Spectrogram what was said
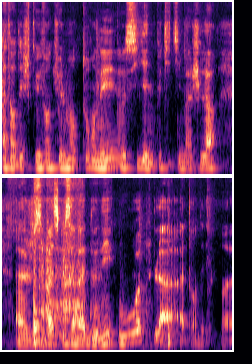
Attendez, je peux éventuellement tourner euh, s'il y a une petite image là. Euh, je ne sais pas ce que ça va donner. Hop là, attendez. Euh,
